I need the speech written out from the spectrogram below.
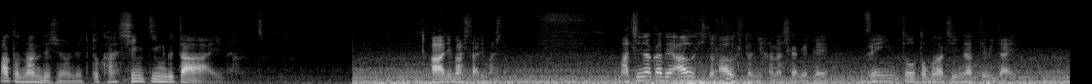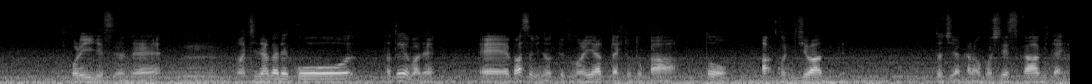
あと何でしょうね。ちょっとシンキングタイム。あ、ありました、ありました。街中で会う人会う人に話しかけて、全員と友達になってみたい。これいいですよね。街中でこう例えばね、えー、バスに乗って隣り合った人とかと「あこんにちは」って「どちらからお越しですか?」みたいな、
